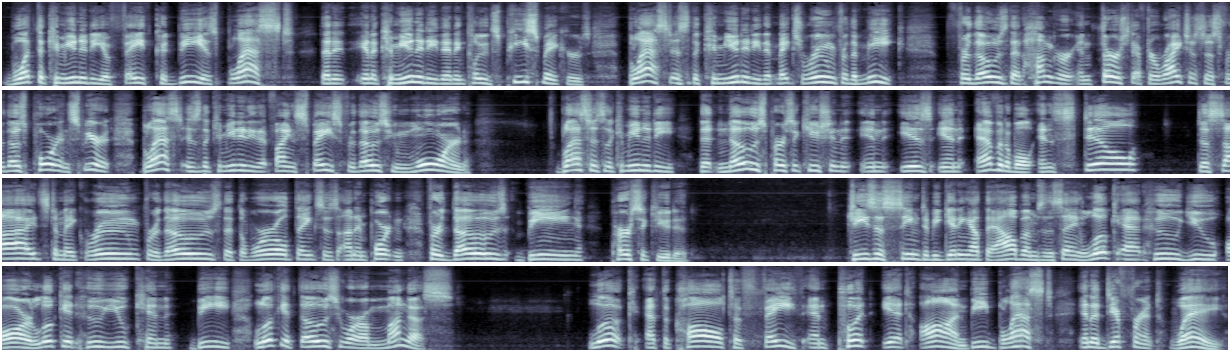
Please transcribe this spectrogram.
What the community of faith could be is blessed that it, in a community that includes peacemakers, blessed is the community that makes room for the meek, for those that hunger and thirst after righteousness, for those poor in spirit. Blessed is the community that finds space for those who mourn. Blessed is the community that knows persecution in, is inevitable and still decides to make room for those that the world thinks is unimportant, for those being persecuted. Jesus seemed to be getting out the albums and saying, look at who you are. Look at who you can be. Look at those who are among us. Look at the call to faith and put it on. Be blessed in a different way.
